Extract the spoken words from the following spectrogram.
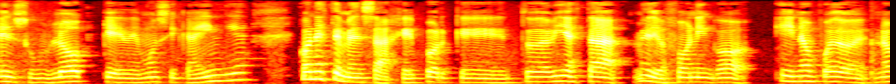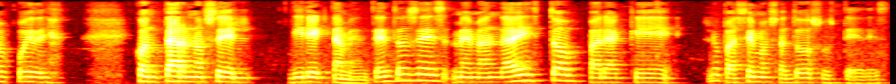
en su blog que de música india con este mensaje, porque todavía está medio fónico y no puedo, no puede contarnos él directamente. Entonces me manda esto para que lo pasemos a todos ustedes.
